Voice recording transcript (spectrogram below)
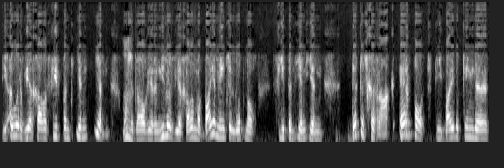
die ouer weergawe 4.11. Ons het nou weer 'n nuwe weergawe, maar baie mense loop nog 4.11. Dit is geraak. AirPod, die baie bekende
